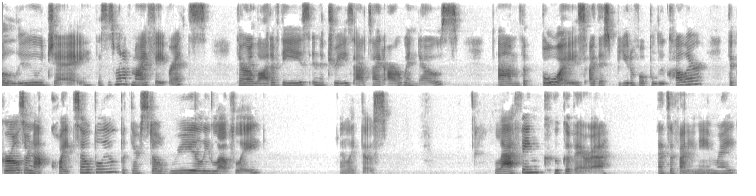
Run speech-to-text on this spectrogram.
blue jay. This is one of my favorites. There are a lot of these in the trees outside our windows. Um, the boys are this beautiful blue color. The girls are not quite so blue, but they're still really lovely. I like those. Laughing Kookaburra. That's a funny name, right?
